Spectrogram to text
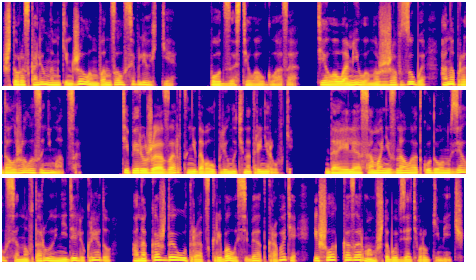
что раскаленным кинжалом вонзался в легкие. Пот застилал глаза. Тело ломило, но, сжав зубы, она продолжала заниматься. Теперь уже азарт не давал плюнуть на тренировки. Да Элия сама не знала, откуда он взялся, но вторую неделю кряду она каждое утро отскребала себя от кровати и шла к казармам, чтобы взять в руки меч.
